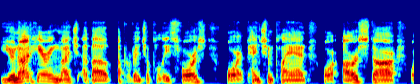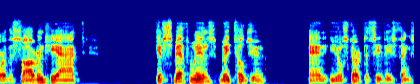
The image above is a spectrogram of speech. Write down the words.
you're not hearing much about a provincial police force or a pension plan or R Star or the Sovereignty Act. If Smith wins, wait till June and you'll start to see these things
